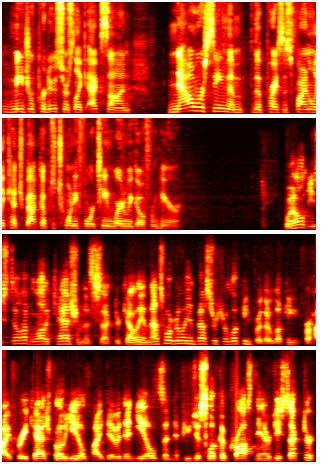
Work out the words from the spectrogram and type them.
major producers like Exxon. Now we're seeing them, the prices finally catch back up to 2014. Where do we go from here? Well, you still have a lot of cash in this sector, Kelly, and that's what really investors are looking for. They're looking for high free cash flow yields, high dividend yields, and if you just look across the energy sector,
